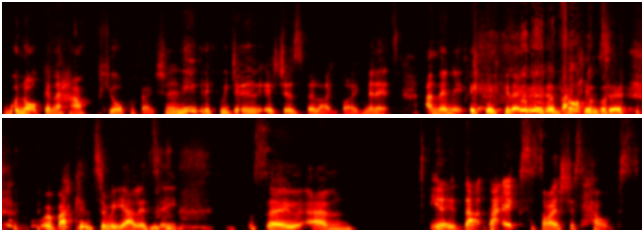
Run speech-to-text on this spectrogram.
we're not going to have pure perfection. And even if we do it's just for like five minutes. And then it, you know we're back into we're back into reality. So um you know that that exercise just helps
